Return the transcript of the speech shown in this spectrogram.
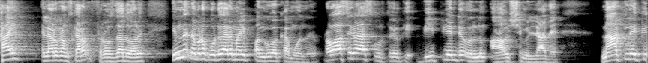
ഹായ് എല്ലാവർക്കും നമസ്കാരം. ഫിറോസ് ആണ്. ഇന്ന് നമ്മുടെ കൂട്ടുകാരുമായി പങ്കുവെക്കാൻ പോകുന്നത് പ്രവാസികളായ സുഹൃത്തുക്കൾക്ക് വി പി എന്റെ ഒന്നും ആവശ്യമില്ലാതെ നാട്ടിലേക്ക്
